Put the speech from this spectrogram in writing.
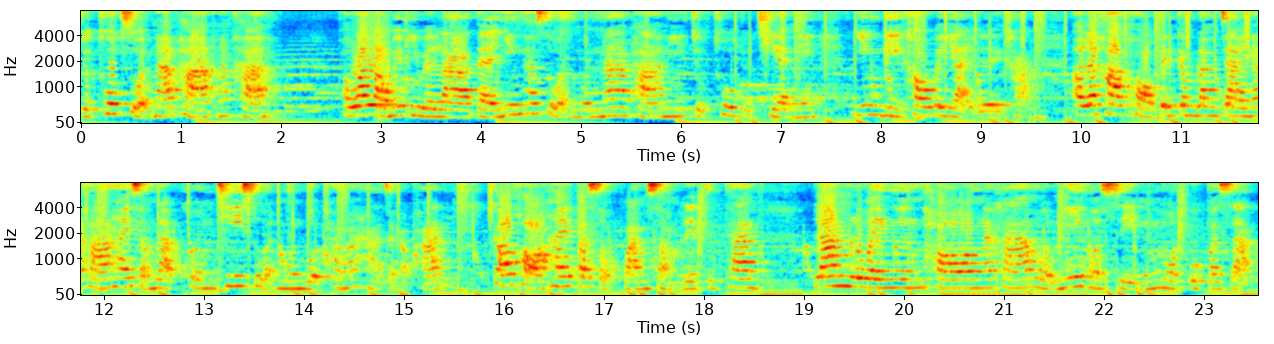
จุดทูบสวดหน้าพระนะคะ เพราะว่าเราไม่มีเวลาแต่ยิ่งถ้าสวดมนต์หน้าพระนี้จุดธูปจุดเทียนนี้ ยิ่งดีเข้าไปใหญ่เลยค่ะ เอาละค่ะขอเป็นกำลังใจนะคะ ให้สำหรับคนที่สวดมนต์บทพระมหาจักรพรรดิก็ขอให้ประสบความสำเร็จทุกท่าน ร่ำรวยเงินทองนะคะ หมดหนี้หมดสิน หมดอุปสรรค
